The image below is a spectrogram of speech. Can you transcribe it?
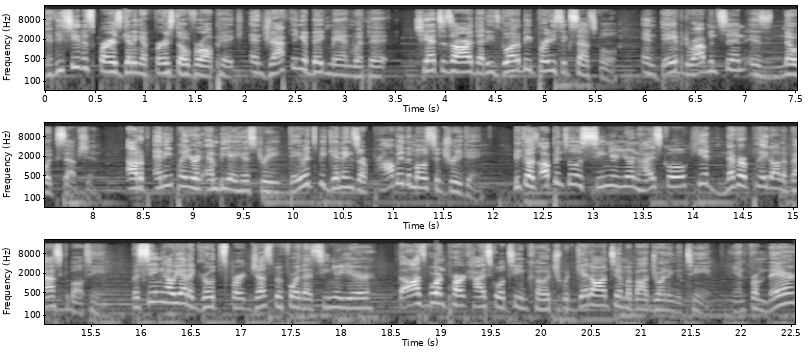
If you see the Spurs getting a first overall pick and drafting a big man with it, chances are that he's going to be pretty successful, and David Robinson is no exception. Out of any player in NBA history, David's beginnings are probably the most intriguing. Because up until his senior year in high school, he had never played on a basketball team. But seeing how he had a growth spurt just before that senior year, the Osbourn Park High School team coach would get on to him about joining the team. And from there,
